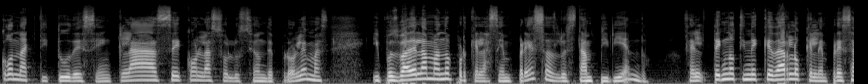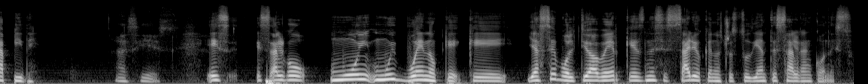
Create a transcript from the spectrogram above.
con actitudes en clase, con la solución de problemas. Y pues va de la mano porque las empresas lo están pidiendo. O sea, el tecno tiene que dar lo que la empresa pide. Así es. Es, es algo muy, muy bueno que, que ya se volteó a ver que es necesario que nuestros estudiantes salgan con eso.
